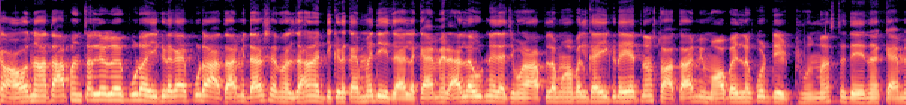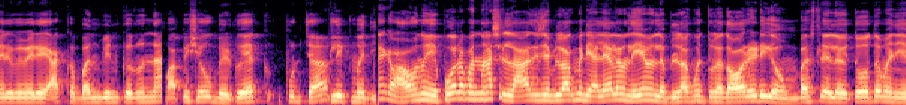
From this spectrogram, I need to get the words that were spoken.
का हो ना आता आपण चाललेलो आहे पुढं इकडे काय पुढं आता आम्ही दर्शनाला जाणार तिकडे काय मध्ये जायला कॅमेरा अलाउड नाही त्याच्यामुळे आपला मोबाईल काही इकडे येत नसतो. आता आम्ही मोबाईलला कुठे ठेवून मस्त ते ना कॅमेरे वगैरे अख्खं बंद बिन करून ना वापिस येऊ भेटू एक पुढच्या क्लिपमध्ये नाही का भाऊ ना हे पोरं पण नाशिल आजच्या ब्लॉगमध्ये आले म्हणलं ये म्हणलं ब्लॉगमध्ये तुला तर ऑलरेडी घेऊन बसलेलो आहे तो तर म्हणे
